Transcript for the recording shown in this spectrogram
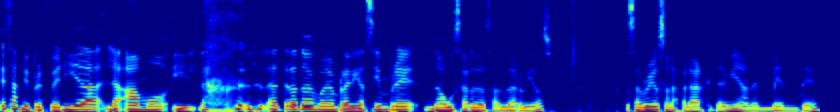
esta es mi preferida, la amo y la, la trato de poner en práctica siempre, no abusar de los adverbios. Los adverbios son las palabras que terminan en mente.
